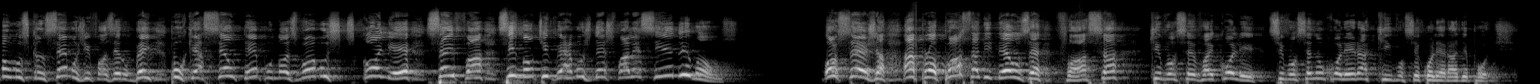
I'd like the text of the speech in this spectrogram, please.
Não nos cansemos de fazer o bem, porque a seu tempo nós vamos escolher ceifar se não tivermos desfalecido, irmãos. Ou seja, a proposta de Deus é: faça que você vai colher. Se você não colher aqui, você colherá depois.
